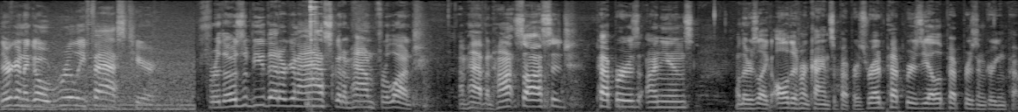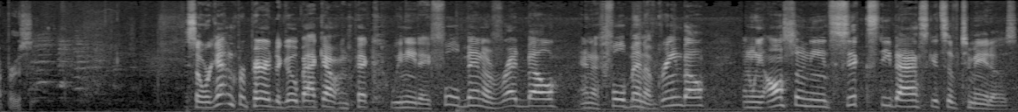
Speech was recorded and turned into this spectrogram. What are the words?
they're gonna go really fast here. For those of you that are gonna ask what I'm having for lunch, I'm having hot sausage, peppers, onions, well there's like all different kinds of peppers, red peppers, yellow peppers, and green peppers. So we're getting prepared to go back out and pick. We need a full bin of red bell and a full bin of green bell. And we also need 60 baskets of tomatoes.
